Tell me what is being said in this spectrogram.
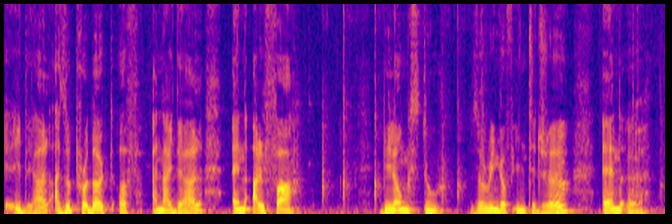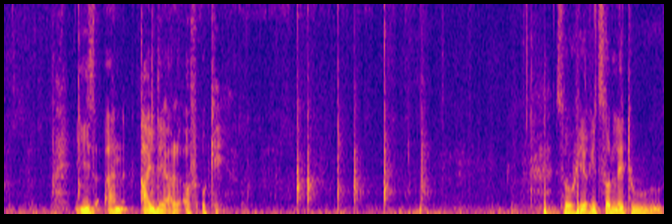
ideal as a product of an ideal and alpha belongs to the ring of integer and uh, is an ideal of OK. So here it's only to,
